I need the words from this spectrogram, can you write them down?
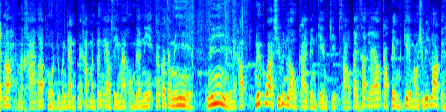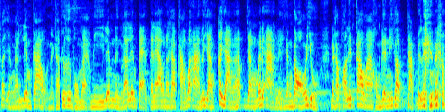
จเนาะราคาก็โหดอยู่เหมือนกันนะครับ มันเพิ่ง LC มาของเดือนนี้ แล้วก็จะมีนี่นะครับนึกว่าชีวิตเรากลายเป็นเกมจีบสาวไปซะแล้วกลับเป็นเกมเอาชีวิตรอดไปซะอย่างนั้นเล่ม9นะครับก็คือผมอะมีเล่ม1และเล่ม 8 ไปแล้วนะครับถามว่าอ่านหรือยังก็ยังนะครับยังไม่ได้อ่านเลยยังดองไว้อยู่นะครับพอเล่ม 9 มาของเดือนนี้ก็จัดไปเลยนะครับ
